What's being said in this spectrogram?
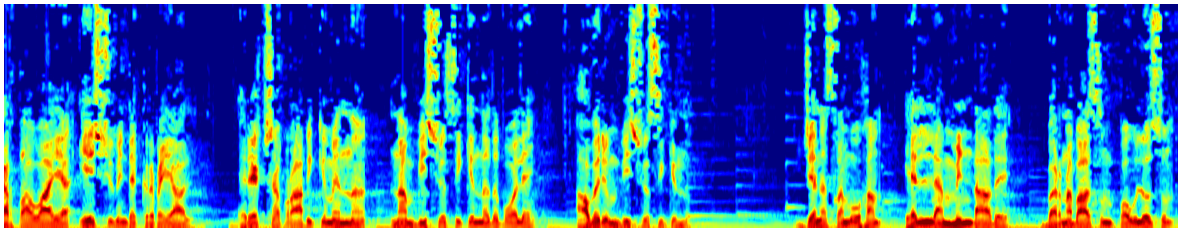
കർത്താവായ യേശുവിന്റെ കൃപയാൽ രക്ഷ പ്രാപിക്കുമെന്ന് നാം വിശ്വസിക്കുന്നതുപോലെ അവരും വിശ്വസിക്കുന്നു. ജനസമൂഹം എല്ലാം മിണ്ടാതെ ബർണബാസും പൌലോസും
